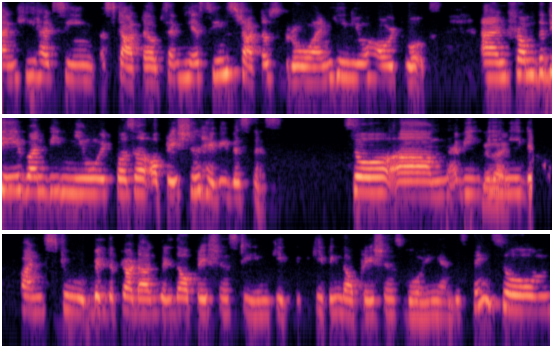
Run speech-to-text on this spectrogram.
and he had seen startups and he has seen startups grow and he knew how it works. And from the day one we knew it was a operational heavy business. So um, we, we Right. needed funds to build the product build the operations team keep keeping the operations going and this thing. So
